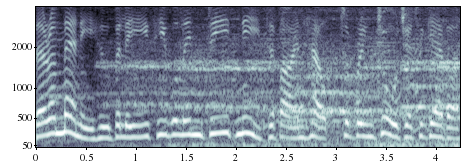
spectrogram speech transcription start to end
There are many who believe he will indeed need divine help to bring Georgia together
